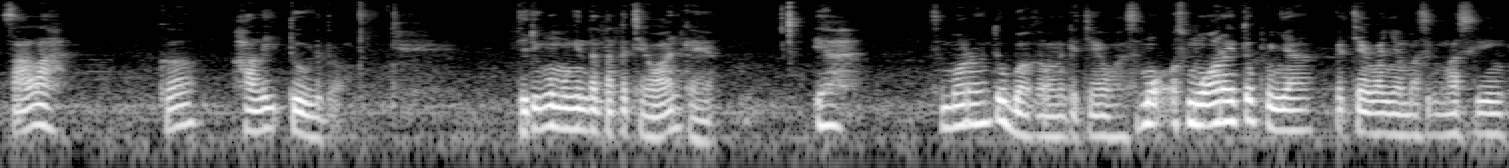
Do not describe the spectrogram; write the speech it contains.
salah ke hal itu gitu. Jadi ngomongin tentang kecewaan kayak ya semua orang itu bakalan kecewa. Semua semua orang itu punya kecewanya masing-masing.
